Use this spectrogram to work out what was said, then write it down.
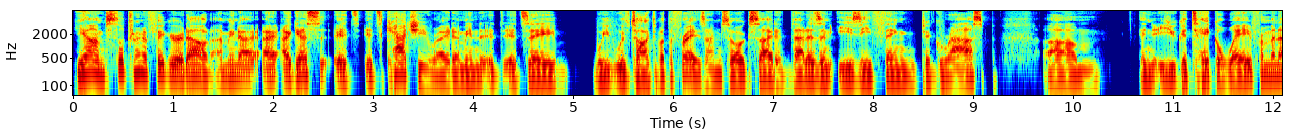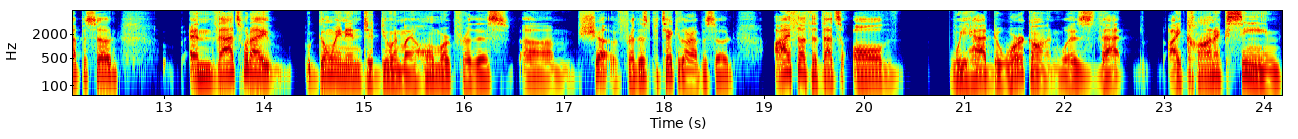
Yeah, I'm still trying to figure it out. I mean, I, I, I guess it's it's catchy, right? I mean, it, it's a we've we've talked about the phrase. I'm so excited. That is an easy thing to grasp, um, and you could take away from an episode. And that's what I going into doing my homework for this um, show for this particular episode. I thought that that's all we had to work on was that iconic scene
